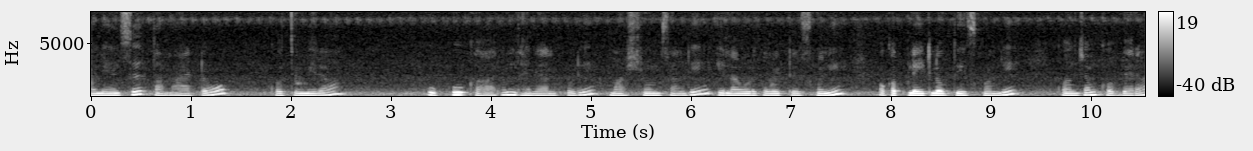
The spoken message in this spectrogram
ఆనియన్స్ టమాటో కొత్తిమీర ఉప్పు కారం ధనియాల పొడి మష్రూమ్స్ అండి. ఇలా ఉడకబెట్టేసుకొని ఒక ప్లేట్లోకి తీసుకోండి. కొంచెం కొబ్బరి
